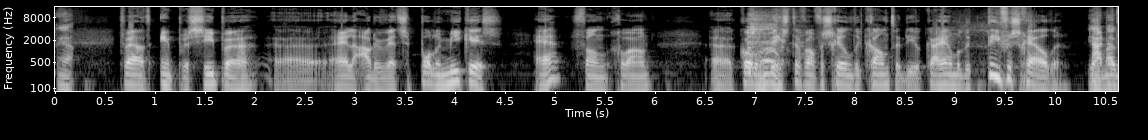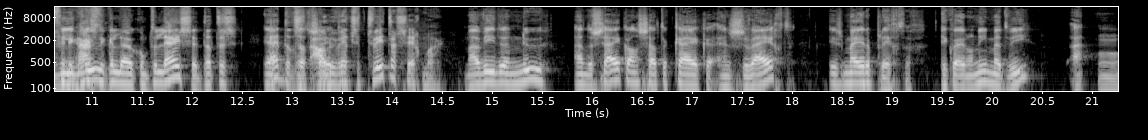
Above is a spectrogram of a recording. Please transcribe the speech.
Ja. Terwijl het in principe eh, hele ouderwetse polemiek is. Hè? Van gewoon eh, columnisten van verschillende kranten die elkaar helemaal de tyfus schelden. Ja, Ja, maar dat vind ik nu- hartstikke leuk om te lezen. Dat is, Ja, hè, dat is dat het ouderwetse Twitter, zeg maar. Maar wie er nu aan de zijkant staat te kijken en zwijgt, is medeplichtig. Ik weet nog niet met wie, ah,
